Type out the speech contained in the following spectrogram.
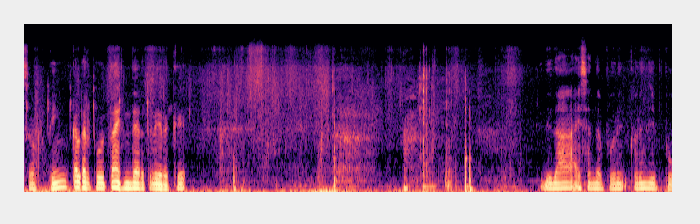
ஸோ பிங்க் கலர் பூ தான் இந்த இடத்துல இருக்குது இதுதான் ஆயிஸ் அந்த புரி குறிஞ்சி பூ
